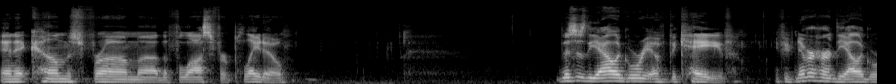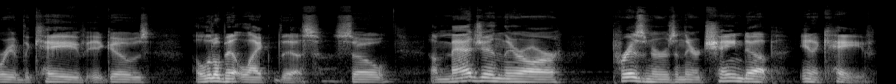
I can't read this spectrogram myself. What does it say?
and it comes from uh, the philosopher Plato. This is the allegory of the cave. If you've never heard the allegory of the cave, it goes a little bit like this. So imagine there are prisoners and they're chained up in a cave.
